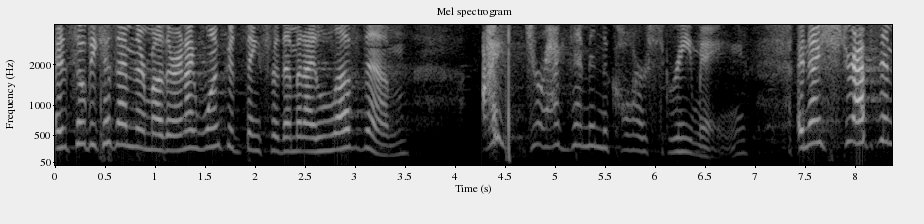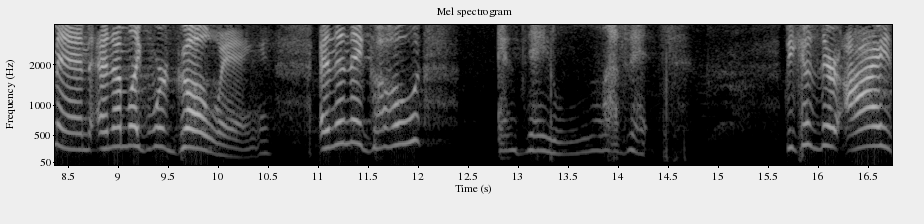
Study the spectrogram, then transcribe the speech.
And so, because I'm their mother and I want good things for them and I love them, I drag them in the car screaming. And I strap them in and I'm like, we're going. And then they go and they love it because their eyes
